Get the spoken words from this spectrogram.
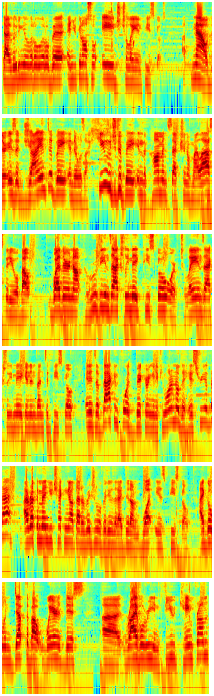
diluting it a little, little bit, and you can also age Chilean Piscos. Uh, now, there is a giant debate and there was a huge debate in the comment section of my last video about whether or not Peruvians actually make Pisco or if Chileans actually make an invented Pisco. And it's a back and forth bickering. And if you wanna know the history of that, I recommend you checking out that original video that I did on what is Pisco. I go in depth about where this uh, rivalry and feud came from.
